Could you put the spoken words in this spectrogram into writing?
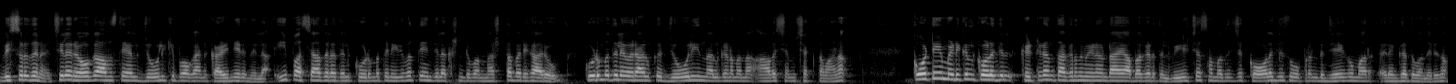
വിശ്രുതന് ചില രോഗാവസ്ഥയാൽ ജോലിക്ക് പോകാൻ കഴിഞ്ഞിരുന്നില്ല. ഈ പശ്ചാത്തലത്തിൽ കുടുംബത്തിന് ഇരുപത്തിയഞ്ച് ലക്ഷം രൂപ നഷ്ടപരിഹാരവും കുടുംബത്തിലെ ഒരാൾക്ക് ജോലി നൽകണമെന്ന ആവശ്യം ശക്തമാണ്. കോട്ടയം മെഡിക്കൽ കോളേജിൽ കെട്ടിടം തകർന്നു വീണുണ്ടായ അപകടത്തിൽ വീഴ്ച സംബന്ധിച്ച് കോളേജ് സൂപ്രണ്ട് ജയകുമാർ രംഗത്ത് വന്നിരുന്നു.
